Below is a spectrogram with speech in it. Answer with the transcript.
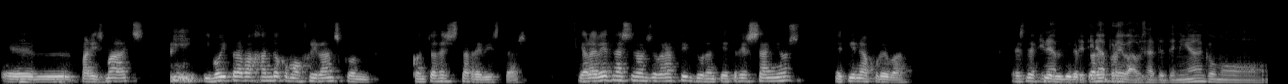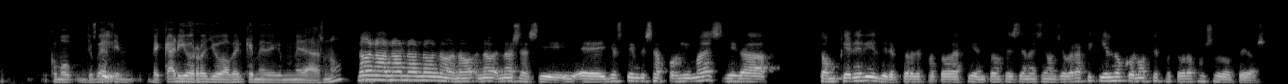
el Paris Match, y voy trabajando como freelance con, con todas estas revistas. Y a la vez National Geographic durante tres años me tiene a prueba. Es decir, el director... Te tiene a prueba, o sea, te tenía como como yo voy a decir, becario rollo a ver qué me, me, das, ¿no? No, no, no, no, no, no, no, no, no es así. Eh, yo estoy en Visa por Limas, llega Tom Kennedy, el director de fotografía entonces de National Geographic, y él no conoce fotógrafos europeos.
